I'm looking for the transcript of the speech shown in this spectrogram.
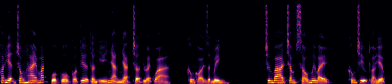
phát hiện trong hai mắt của cô có tia thần ý nhàn nhạt chợt lóe qua, không khỏi giật mình. Chương ba trăm sáu mươi bảy, không chịu thỏa hiệp.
